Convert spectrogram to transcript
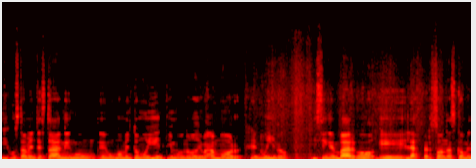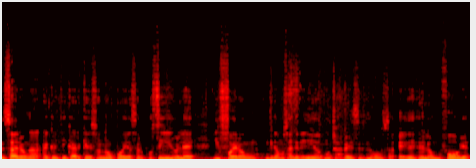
y justamente estaban en un, en un momento muy íntimo, ¿no? De amor genuino. Y sin embargo, eh, las personas comenzaron a, criticar que eso no podía ser posible y fueron, digamos, agredidos muchas veces, ¿no? Eh, desde la homofobia.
